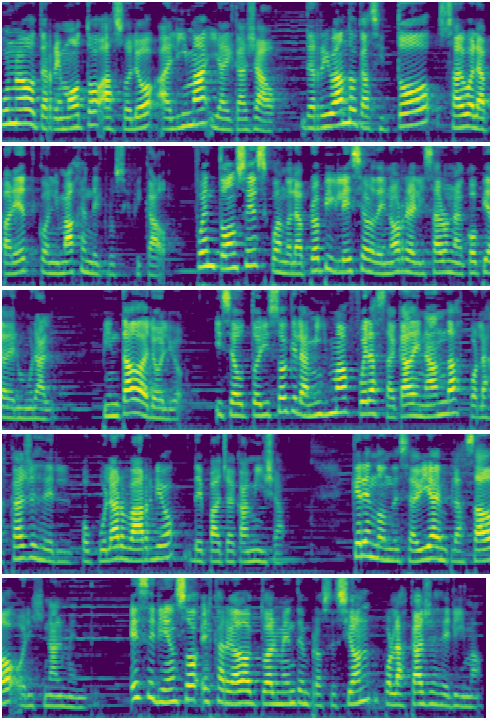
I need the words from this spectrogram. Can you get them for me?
un nuevo terremoto asoló a Lima y al Callao, derribando casi todo salvo la pared con la imagen del crucificado. Fue entonces cuando la propia iglesia ordenó realizar una copia del mural, pintado al óleo, y se autorizó que la misma fuera sacada en andas por las calles del popular barrio de Pachacamilla, que era en donde se había emplazado originalmente. Ese lienzo es cargado actualmente en procesión por las calles de Lima,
